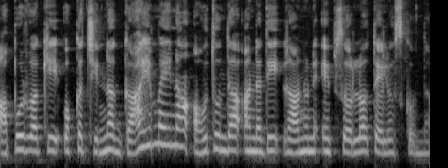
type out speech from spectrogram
అపూర్వకి ఒక చిన్న గాయమైనా అవుతుందా అన్నది రానున్న ఎపిసోడ్లో తెలుసుకుందాం.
